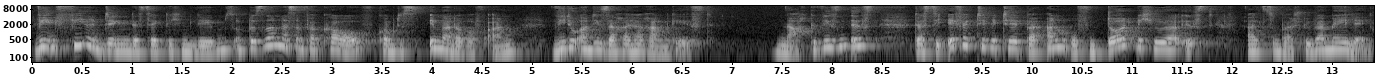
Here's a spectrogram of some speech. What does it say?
Wie in vielen Dingen des täglichen Lebens und besonders im Verkauf kommt es immer darauf an, wie du an die Sache herangehst. Nachgewiesen ist, dass die Effektivität bei Anrufen deutlich höher ist als zum Beispiel bei Mailings.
